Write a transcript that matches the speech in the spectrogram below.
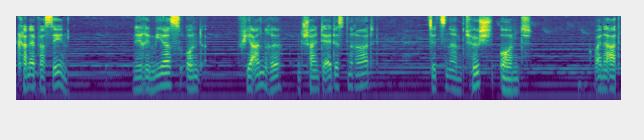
kann etwas sehen. Neremias und vier andere, anscheinend der Ältestenrat, sitzen am Tisch und auf einer Art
